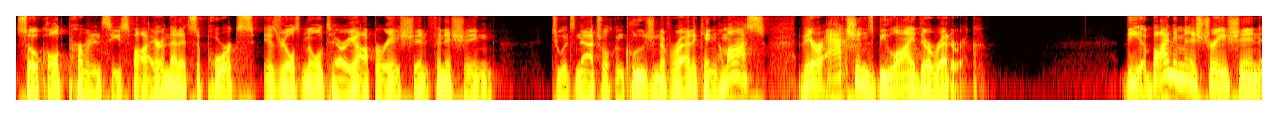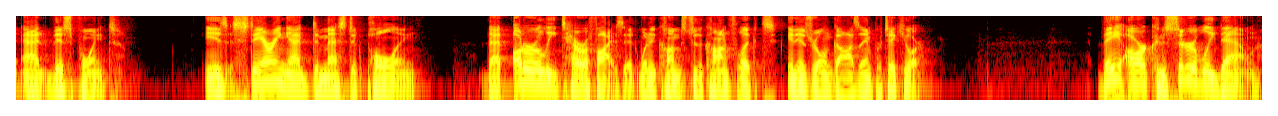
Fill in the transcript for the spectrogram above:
so called permanent ceasefire and that it supports Israel's military operation finishing to its natural conclusion of eradicating Hamas, their actions belie their rhetoric. The Biden administration at this point is staring at domestic polling that utterly terrifies it when it comes to the conflict in Israel and Gaza in particular. They are considerably down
